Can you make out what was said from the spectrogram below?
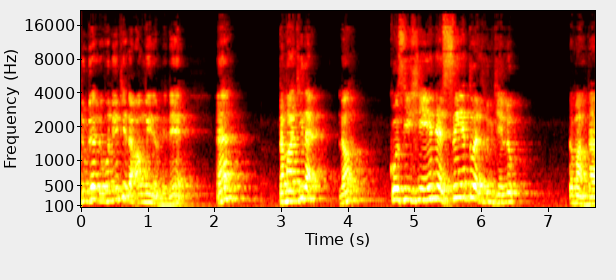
လူတဲ့လူဝင်နေဖြစ်တာအောင်မင်းတို့နေနဲ့ဟမ်ဓမ္မကြည့်လိုက်နော်ကိုစီရှင်ရဲ့စေးအတွက်လူကျင်လို့ဓမ္မဒါ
